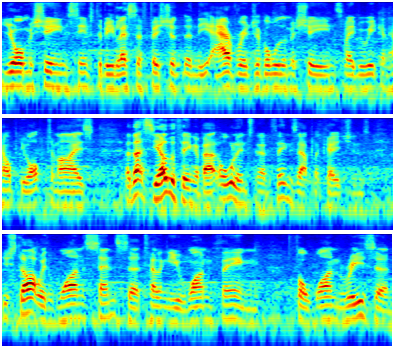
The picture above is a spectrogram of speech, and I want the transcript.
your machine seems to be less efficient than the average of all the machines, maybe we can help you optimize. And that's the other thing about all Internet of Things applications. You start with one sensor telling you one thing for one reason,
